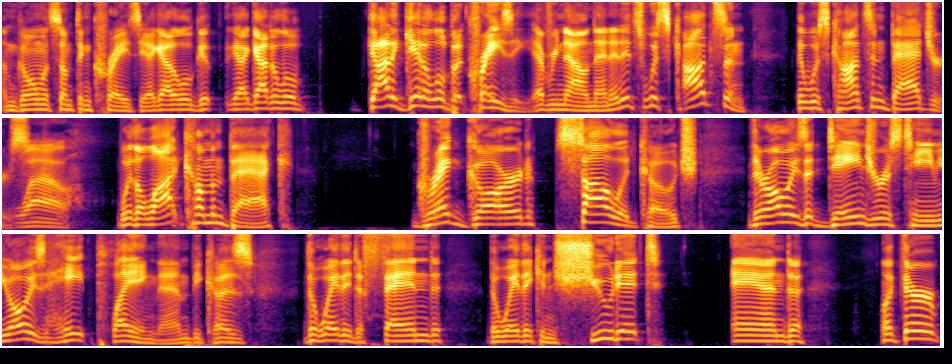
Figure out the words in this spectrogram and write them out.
I'm going with something crazy. I got a little I got a little got to get a little bit crazy every now and then. And it's Wisconsin, the Wisconsin Badgers. Wow. With a lot coming back, Greg Gard, solid coach. They're always a dangerous team. You always hate playing them because the way they defend, the way they can shoot it, and like they're,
